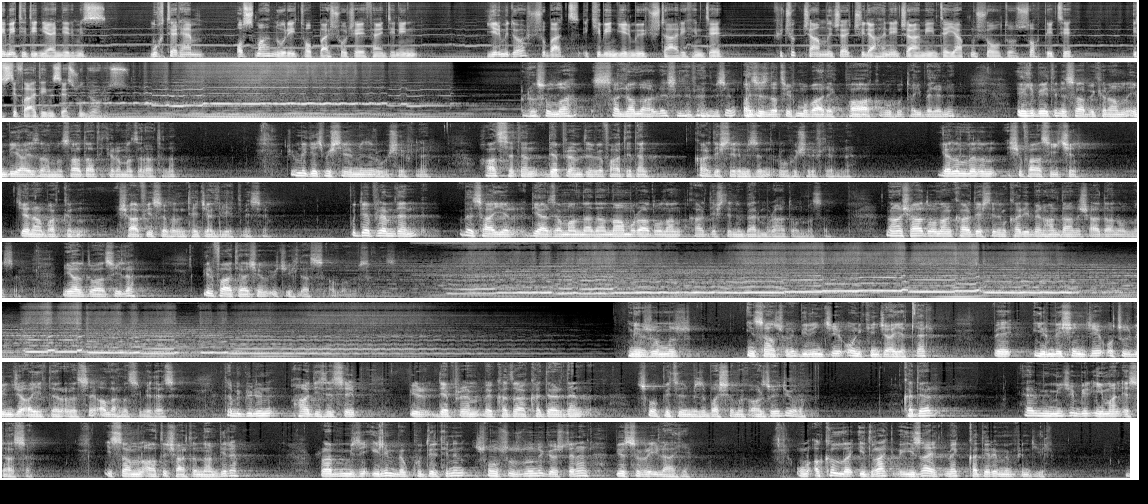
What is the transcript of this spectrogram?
Kıymetli dinleyenlerimiz, muhterem Osman Nuri Topbaş Hoca Efendi'nin 24 Şubat 2023 tarihinde Küçük Çamlıca Çilahane Camii'nde yapmış olduğu sohbeti istifadenize sunuyoruz. Resulullah sallallahu aleyhi ve sellem Efendimizin aziz, latif, mübarek, pak ruhu tayyibelerine, ehl-i beytin, eshab-ı kiramın, enbiya-i izamın, saadat-ı kiram cümle geçmişlerimizin ruhu şerifine, hasreten depremde vefat eden kardeşlerimizin ruhu şeriflerine, yaralıların şifası için Cenab-ı Hakk'ın şafi sıfatının tecelli etmesi. Bu depremden vesaire diğer zamanlarda namurad olan kardeşlerinin bermurad olması. Naşad olan kardeşlerim kariben handan şadan olması. Niyaz duasıyla bir Fatiha-i Şerif, üç İhlas. Allah'ımız. Mevzumuz İnsan Suresi 1. 12. ayetler ve 25. 31. ayetler arası Allah nasip ederse. Tabii günün hadisesi bir deprem ve kaza kaderden sohbetimizi başlamak arzu ediyorum. Kader her mümin için bir iman esası. İslam'ın altı şartından biri. Rabbimizin ilim ve kudretinin sonsuzluğunu gösteren bir sırrı ilahi. Onu akılla idrak ve izah etmek kaderi mümkün değil.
